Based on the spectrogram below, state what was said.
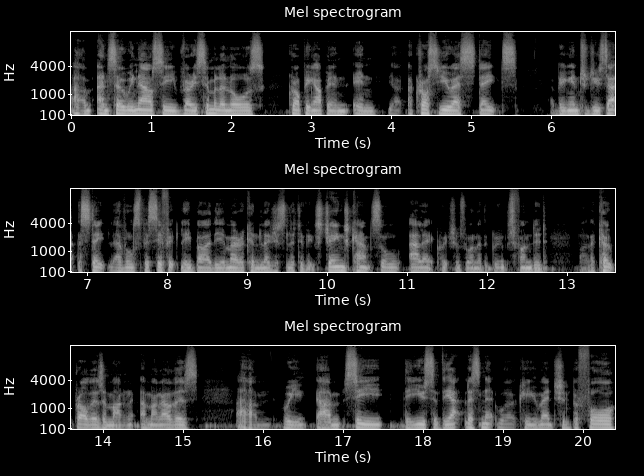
Um, and so we now see very similar laws cropping up in, in across US states, being introduced at the state level, specifically by the American Legislative Exchange Council, ALEC, which was one of the groups funded by the Koch brothers, among among others. Um, we um, see the use of the Atlas network you mentioned before,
